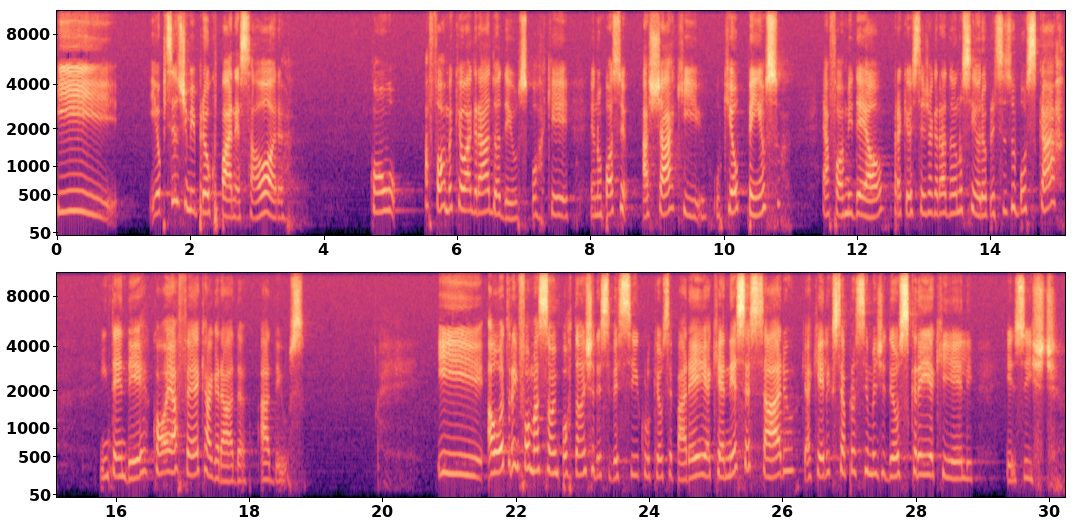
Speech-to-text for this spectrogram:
E eu preciso de me preocupar nessa hora com a forma que eu agrado a Deus, porque eu não posso achar que o que eu penso é a forma ideal para que eu esteja agradando o Senhor. Eu preciso buscar entender qual é a fé que agrada a Deus. E a outra informação importante desse versículo que eu separei é que é necessário que aquele que se aproxima de Deus creia que ele existe.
